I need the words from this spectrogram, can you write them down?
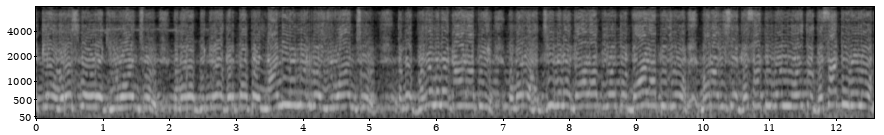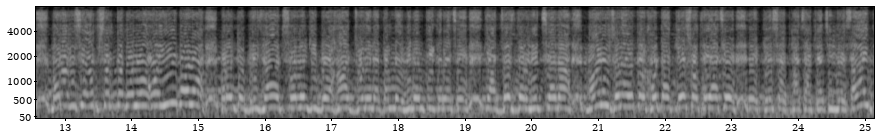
એટલા વર્ષનો હું એક યુવાન છું. તમારા દીકરા કરતા પણ નાની ઉંમરનો યુવાન છું તમે ભલે મને ગાળ આપી તમારે હજી મને ગાળ આપી હોય તો ગાળ આપી દો મારા વિશે ઘસાતું બોલવું હોય તો ઘસાતું બોલો. મારા વિશે અપશબ્દ બોલવો હોય ઈ બોલો. પરંતુ બ્રિજરાજ સોલંકી બે હાથ જોડીને તમને વિનંતી કરે છે કે આ જસદણ વિછિયાના બાણું જણા ઉપર ખોટા કેસો થયા છે. એ કેસો ફાચા ખેંચી લ્યો સાહેબ.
